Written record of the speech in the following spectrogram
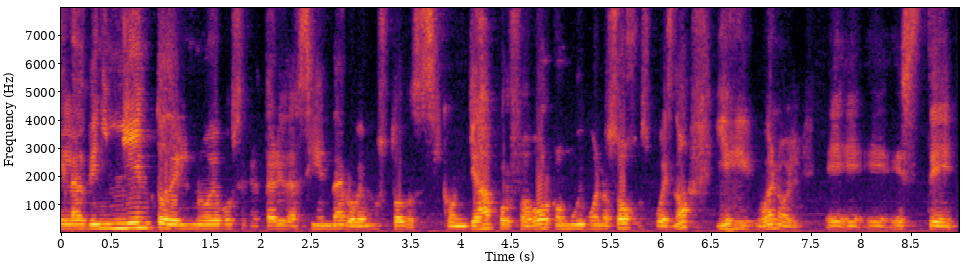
el advenimiento del nuevo secretario de Hacienda lo vemos todos así con ya, por favor, con muy buenos ojos, pues, ¿no? Y, bueno, el, eh, eh, este,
